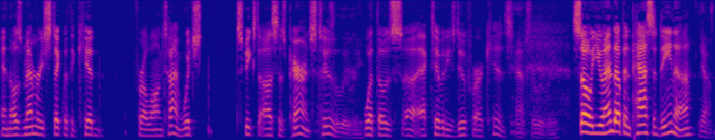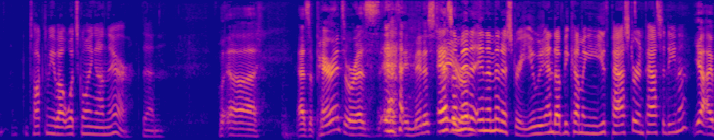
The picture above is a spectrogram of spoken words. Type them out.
And those memories stick with a kid for a long time, which speaks to us as parents too. Absolutely. What those uh, activities do for our kids. Absolutely. So you end up in Pasadena. Yeah. talk to me about what's going on there. Then, uh, as a parent or as, as in ministry? as a min- in a ministry, you end up becoming a youth pastor in Pasadena. Yeah, I,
